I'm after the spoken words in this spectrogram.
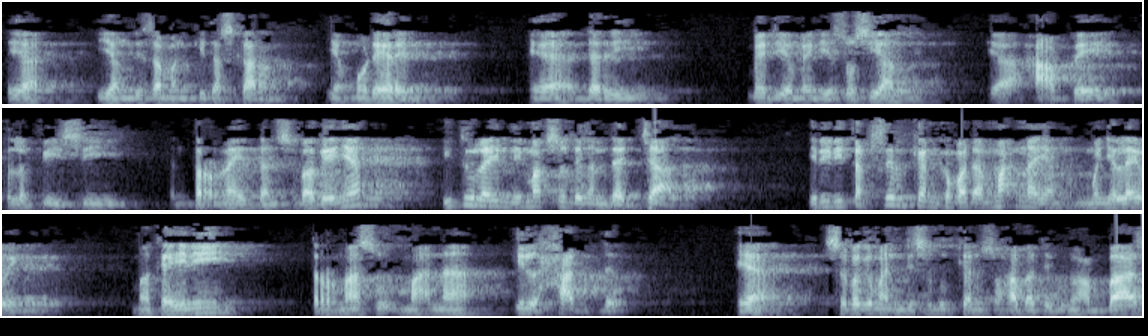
ya yang di zaman kita sekarang yang modern ya dari media-media sosial ya HP, televisi, internet dan sebagainya itulah yang dimaksud dengan dajjal. Jadi ditafsirkan kepada makna yang menyeleweng. Maka ini termasuk makna ilhad. Ya, sebagaimana disebutkan sahabat Ibnu Abbas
